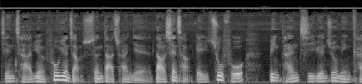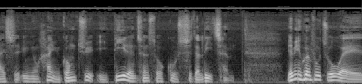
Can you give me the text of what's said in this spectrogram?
监察院副院长孙大川也到现场给予祝福，并谈及原住民开始运用汉语工具，以第一人称说故事的历程。原民会副主委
